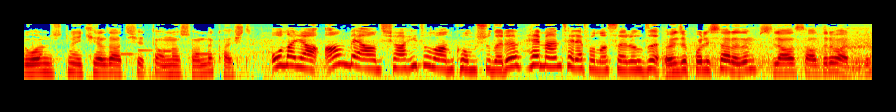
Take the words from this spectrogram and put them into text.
duvarın üstüne iki elde ateş etti. Ondan sonra da kaçtı. Olaya an be an şahit olan komşuları hemen telefona sarıldı. Önce polisi aradım. Silahlı saldırı var dedim.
